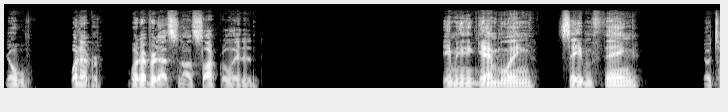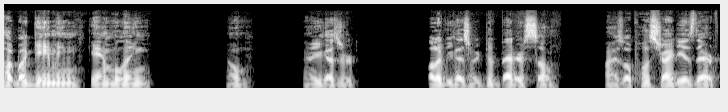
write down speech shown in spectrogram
you know, whatever, whatever that's not stock related. Gaming and gambling, same thing. You know, talk about gaming, gambling. You know, you know, you guys are a lot of you guys are good betters, so might as well post your ideas there.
